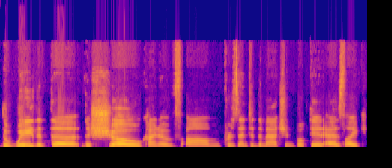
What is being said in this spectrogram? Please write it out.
the way that the the show kind of um, presented the match and booked it as like,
